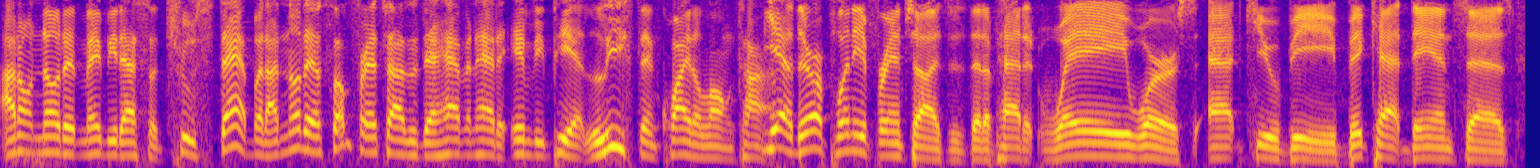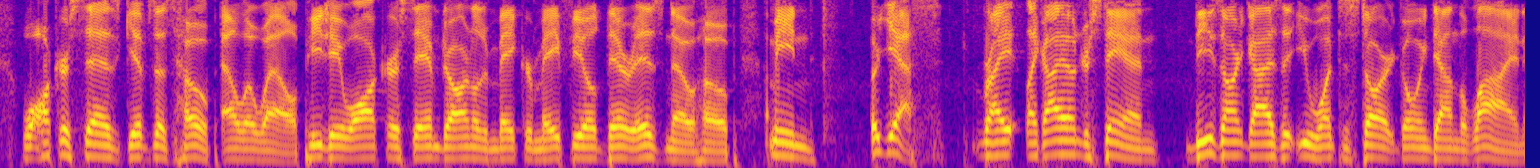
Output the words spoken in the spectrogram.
I don't know that maybe that's a true stat, but I know there's some franchises that haven't had an MVP at least in quite a long time. Yeah, there are plenty of franchises that have had it way worse at QB. Big Cat Dan says Walker says gives us hope. LOL. PJ Walker, Sam Darnold, and Baker Mayfield. There is no hope. I mean, uh, yes, right. Like I understand these aren't guys that you want to start going down the line.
